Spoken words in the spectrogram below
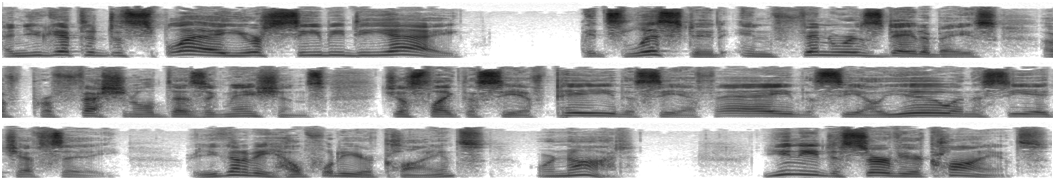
and you get to display your CBDA. It's listed in FINRA's database of professional designations, just like the CFP, the CFA, the CLU, and the CHFC. Are you going to be helpful to your clients or not? You need to serve your clients.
